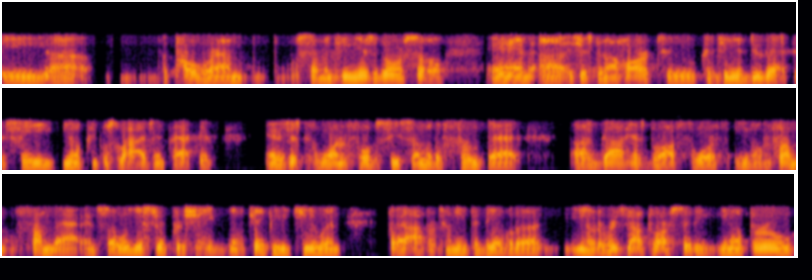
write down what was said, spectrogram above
the uh, the program 17 years ago or so, and uh, it's just been our heart to continue to do that to see you know people's lives impacted, and it's just been wonderful to see some of the fruit that uh, God has brought forth, you know, from from that. And so we just appreciate you know, KPDQ and for that opportunity to be able to, you know, to reach out to our city, you know, through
